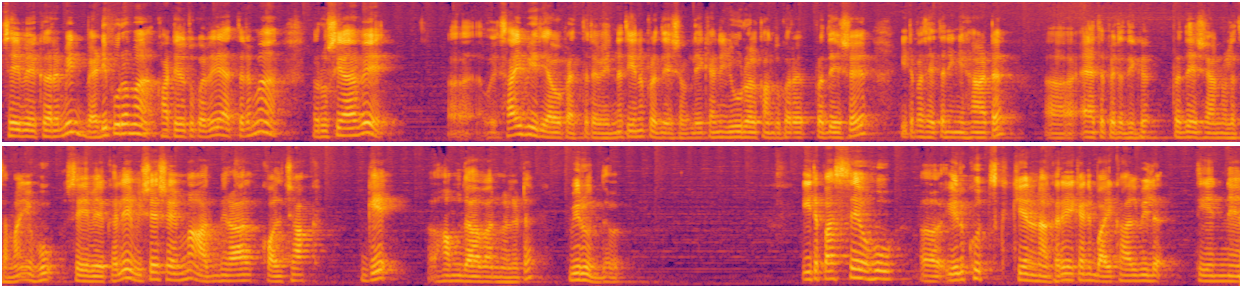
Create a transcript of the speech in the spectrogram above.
සේවය කරමින් වැඩිපුරම කටයුතු කරේ ඇත්තටම රුසියාවේ සයිබීරියාව පැත්තට වෙන්න තියෙන ප්‍රදේශවල. ඒ කියන්නේ යූරල් කඳුකර ප්‍රදේශය ඊට පස්සේ එතනින් එහාට ඈත පෙරදිග ප්‍රදේශයන් වල තමයි ඔහු සේවය කළේ විශේෂයෙන්ම අද්මිරාල් කොල්චක්ගේ හමුදාවන් වලට විරුද්ධව. ඊට පස්සේ ඔහු ඉර්කුත්ස් කියන නගරේ කියන්නේ බයිකාල්විල තියෙන්නේ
